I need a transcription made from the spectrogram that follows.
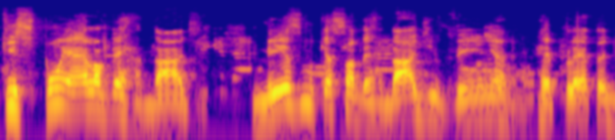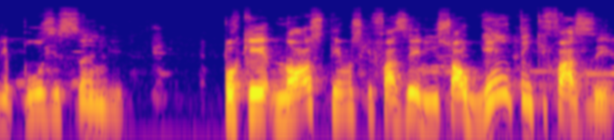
que exponha a ela a verdade, mesmo que essa verdade venha repleta de pus e sangue. Porque nós temos que fazer isso, alguém tem que fazer.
